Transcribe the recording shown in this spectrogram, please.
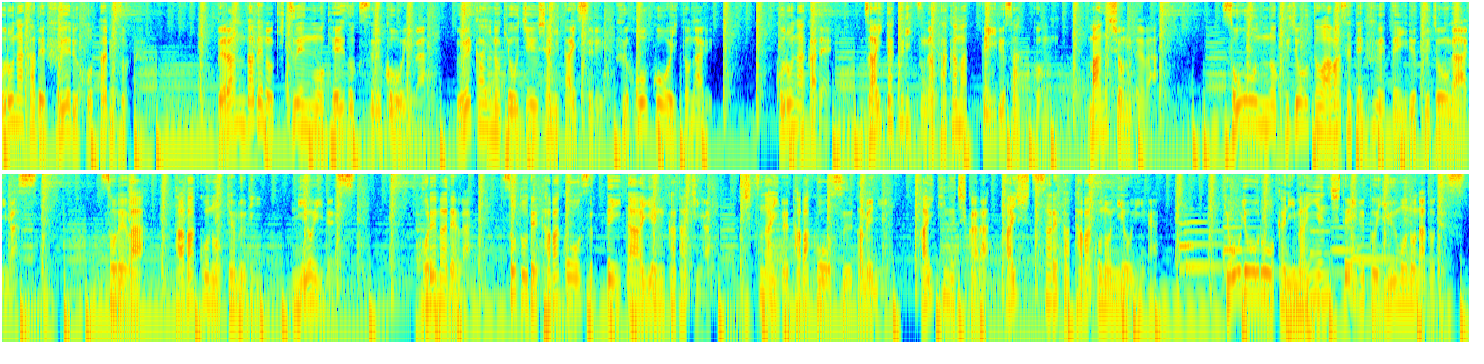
コロナ禍で増えるホタル族。ベランダでの喫煙を継続する行為は植え替えの居住者に対する不法行為となる。コロナ禍で在宅率が高まっている昨今マンションでは騒音の苦情と合わせて増えている苦情があります。それはタバコの煙匂いです。これまでは外でタバコを吸っていた愛煙家たちが室内でタバコを吸うために排気口から排出されたタバコの匂いが共用廊下に蔓延しているというものなどです。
